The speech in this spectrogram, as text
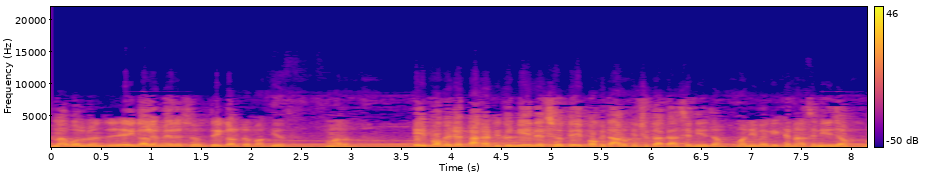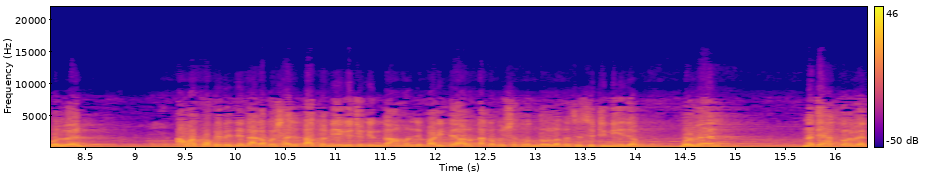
না বলবেন যে এই গালে মেরেছো এই গালটা বাকি আছে মারো। এই পকেটের টাকাটি তো নিয়ে এনেছো তো এই পকেটে আরও কিছু টাকা আছে নিয়ে যাও। মানি ব্যাগ এখানে আছে নিয়ে যাও। বলবেন? আমার পকেটে যে টাকা পয়সা আছে তা তো নিয়ে গেছো কিন্তু আমার যে বাড়িতে আরও টাকা পয়সা ধন দৌলত আছে সেটি নিয়ে যাও। বলবেন? না জেহাদ করবেন।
